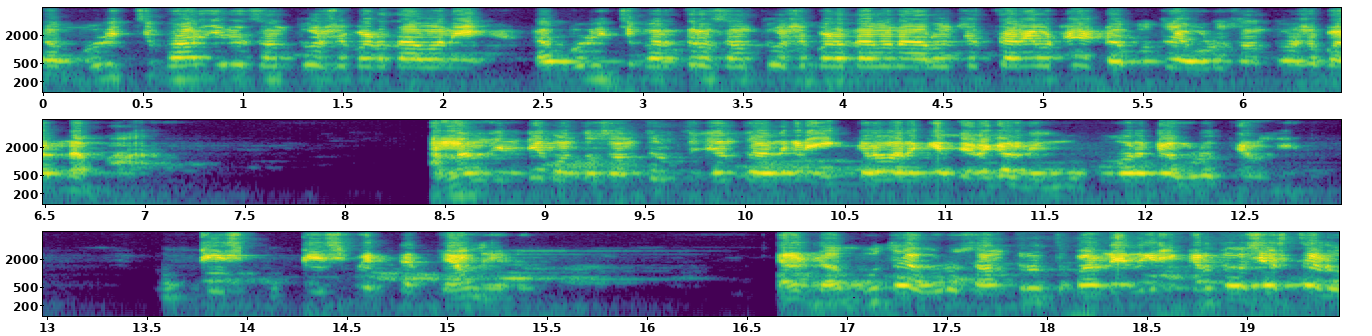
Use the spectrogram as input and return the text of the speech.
డబ్బులిచ్చి భార్యను సంతోషపడదామని డబ్బులిచ్చి భర్తను సంతోషపడదామని ఆలోచిస్తారేమిటి డబ్బుతో ఎవడు సంతోషపడ్డమ్మా? అన్నం తింటే కొంత సంతృప్తి చెందుతాడు ఎందుకంటే ఇక్కడ వరకే తినగలరు ముప్పు ముక్కు వరకు ఎవడో తినలేదు. కుక్కేసి కుక్కేసి పెట్టే తినలేదు. కానీ డబ్బుతో ఎవడు సంతృప్తి పడలేదు. ఇక్కడ తోసేస్తాడు.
